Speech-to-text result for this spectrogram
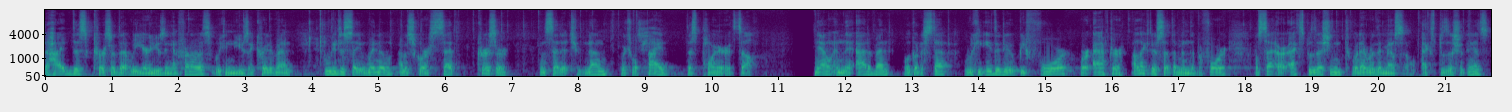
To hide this cursor that we are using in front of us, we can use a create event. We can just say window underscore set cursor and set it to none, which will hide this pointer itself. Now in the add event, we'll go to step. We can either do it before or after. I like to set them in the before. We'll set our X position to whatever the mouse X position is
